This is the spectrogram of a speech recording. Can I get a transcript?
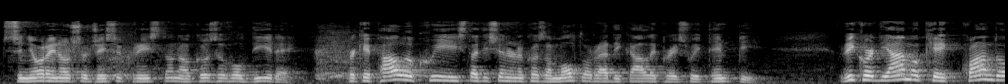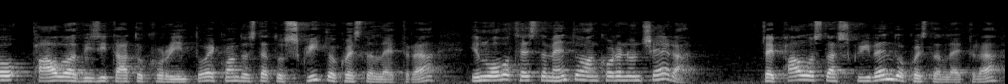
Signore nostro Gesù Cristo, no, cosa vuol dire? Perché Paolo qui sta dicendo una cosa molto radicale per i suoi tempi. Ricordiamo che quando Paolo ha visitato Corinto e quando è stato scritto questa lettera, il Nuovo Testamento ancora non c'era. Cioè Paolo sta scrivendo questa lettera,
